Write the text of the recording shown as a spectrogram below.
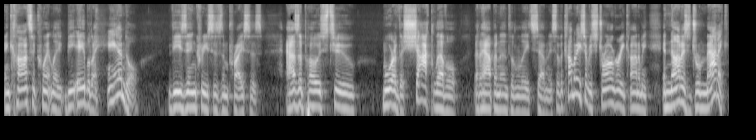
and consequently be able to handle these increases in prices as opposed to more of the shock level that happened into the late 70s. So the combination of a stronger economy and not as dramatic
